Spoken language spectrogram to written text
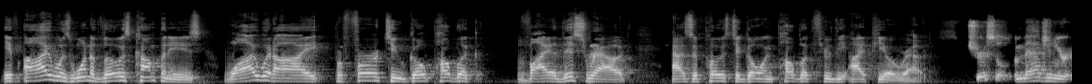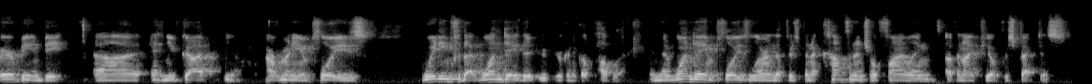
If I was one of those companies, why would I prefer to go public via this route as opposed to going public through the IPO route? Sure. So imagine you're Airbnb uh, and you've got you know however many employees waiting for that one day that you're, you're going to go public. And then one day employees learn that there's been a confidential filing of an IPO prospectus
